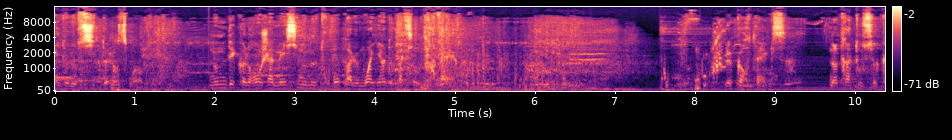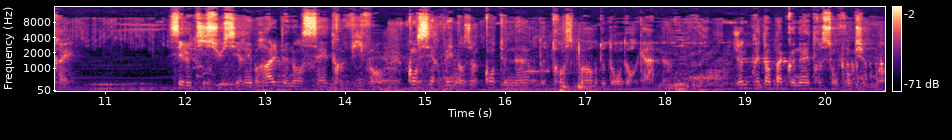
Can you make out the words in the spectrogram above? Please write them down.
et de nos sites de lancement. Nous ne décollerons jamais si nous ne trouvons pas le moyen de passer au travers. Le cortex, notre atout secret. C'est le tissu cérébral d'un ancêtre vivant, conservé dans un conteneur de transport de dons d'organes. Je ne prétends pas connaître son fonctionnement.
